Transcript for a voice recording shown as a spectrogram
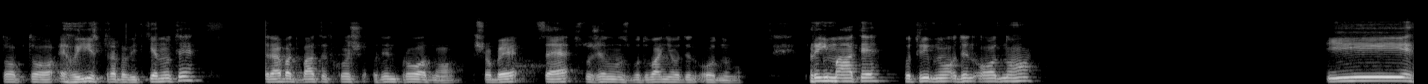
Тобто егоїзм треба відкинути, треба дбати також один про одного, щоб це служило на збудування один одному. Приймати потрібно один одного. І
